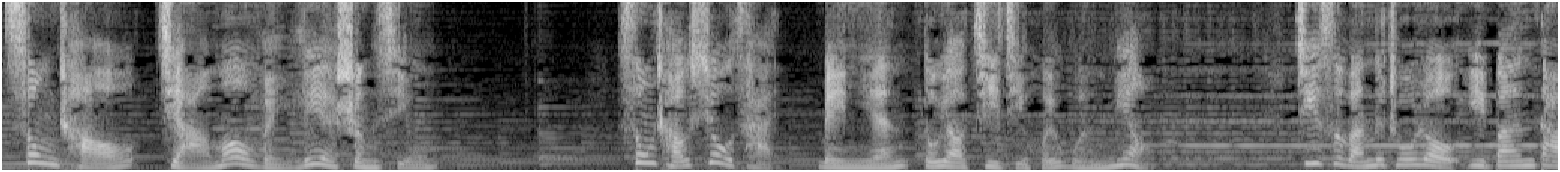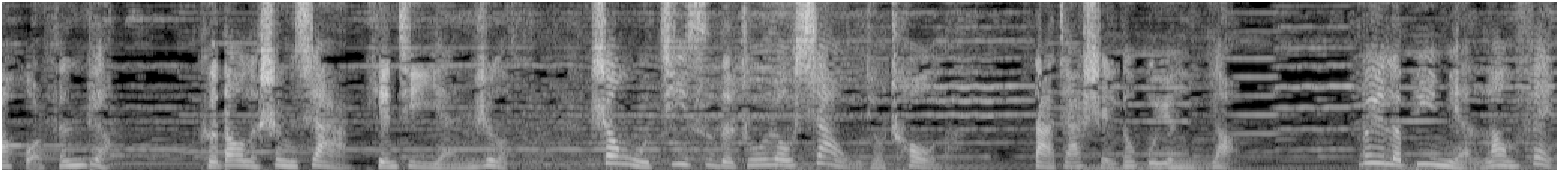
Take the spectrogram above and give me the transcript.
宋朝假冒伪劣盛行，宋朝秀才。每年都要祭几回文庙，祭祀完的猪肉一般大伙分掉，可到了盛夏，天气炎热，上午祭祀的猪肉下午就臭了，大家谁都不愿意要。为了避免浪费，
